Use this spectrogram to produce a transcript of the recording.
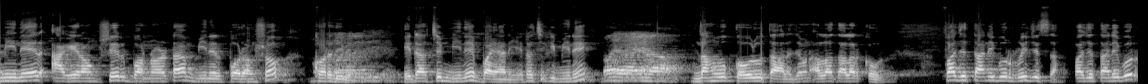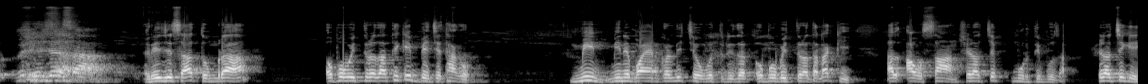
মিনের আগের অংশের বর্ণনাটা মিনের পর অংশ করে দিবে। এটা হচ্ছে মিনে বায়ানি। এটা হচ্ছে কি মিনে? নাহু কৌলু তাআলা যেমন আল্লাহ তালার কৌল। ফাজ তানিবুর রিজিসা। ফাজ তানিবুর রিজিসা তোমরা অপবিত্রতা থেকে বেঁচে থাকো। মিন মিনে বয়ান করে দিচ্ছে অপবিত্রতা অপবিত্রতাটা কি? আল আওসান সেটা হচ্ছে মূর্তি পূজা। সেটা হচ্ছে কি?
